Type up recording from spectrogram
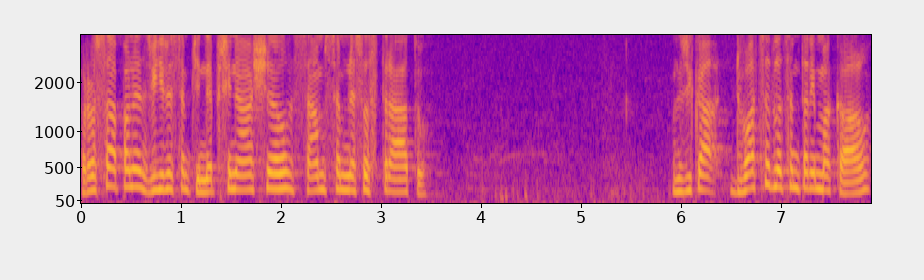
Rozsápané zvíře jsem ti nepřinášel, sám jsem nesl ztrátu. On říká, 20 let jsem tady makal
